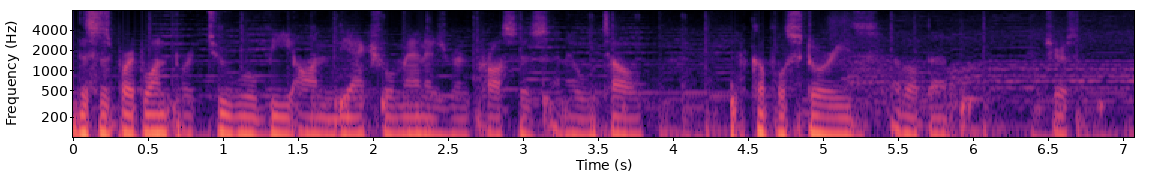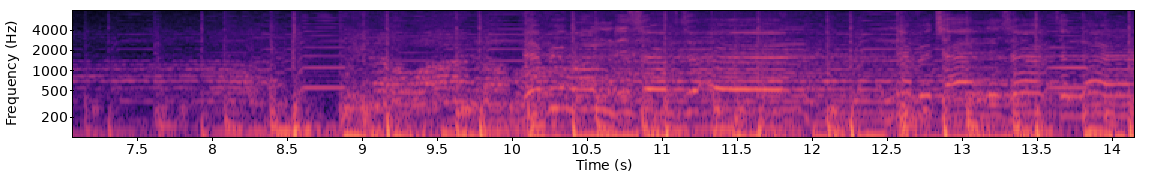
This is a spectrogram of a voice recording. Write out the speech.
this is part one. Part two will be on the actual management process, and I will tell a couple stories about that. Cheers. Everyone deserves to earn, and every child deserves to learn.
